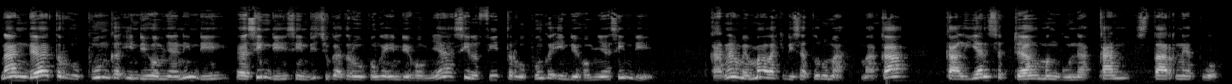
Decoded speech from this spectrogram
Nanda terhubung ke IndiHome-nya Nindi, eh, Cindy, Cindy juga terhubung ke IndiHome-nya, Sylvie terhubung ke IndiHome-nya Cindy. Karena memang lagi di satu rumah. Maka kalian sedang menggunakan Star Network.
